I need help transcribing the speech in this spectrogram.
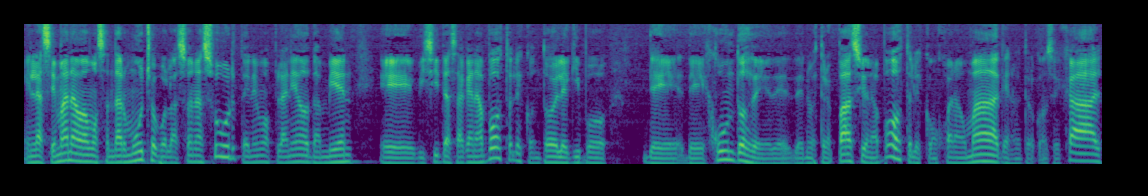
En la semana vamos a andar mucho por la zona sur. Tenemos planeado también eh, visitas acá en Apóstoles con todo el equipo de, de Juntos, de, de- de nuestro espacio en Apóstoles, con Juan Ahumada, que es nuestro concejal,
